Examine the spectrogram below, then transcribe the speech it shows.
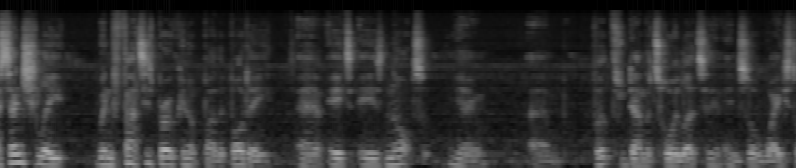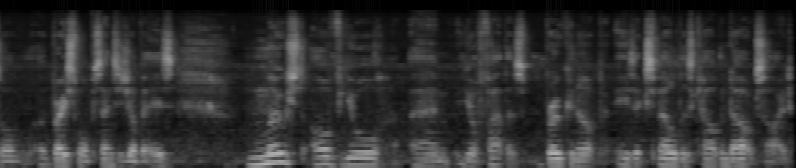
Essentially, when fat is broken up by the body, uh, it is not, you know, um, put through down the toilet in, in, sort of waste, or a very small percentage of it is. Most of your um, your fat that's broken up is expelled as carbon dioxide,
